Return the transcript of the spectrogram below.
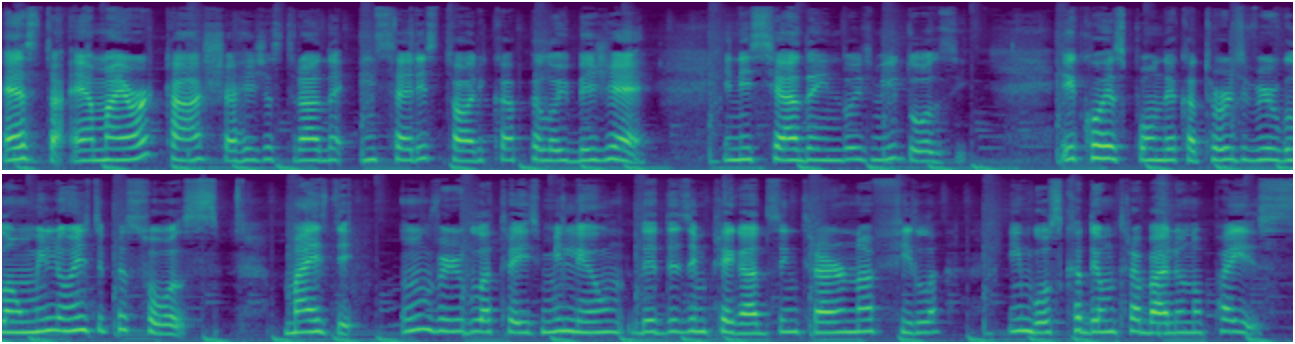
Esta é a maior taxa registrada em série histórica pelo IBGE, iniciada em 2012, e corresponde a 14,1 milhões de pessoas. Mais de 1,3 milhão de desempregados entraram na fila em busca de um trabalho no país.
